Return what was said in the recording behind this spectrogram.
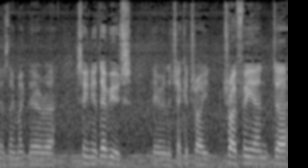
as they make their uh, senior debuts here in the Checkatrade Trophy. And uh,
